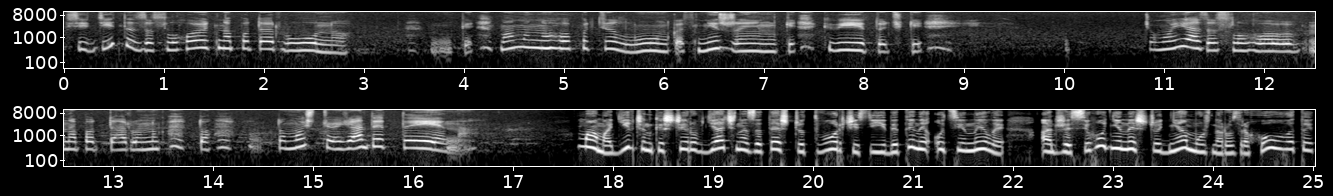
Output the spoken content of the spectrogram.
Всі діти заслуговують на подарунок. Маминого поцілунка, сніжинки, квіточки. Чому я заслуговую на подарунок? То, тому що я дитина. Мама дівчинки щиро вдячна за те, що творчість її дитини оцінили, адже сьогодні не щодня можна розраховувати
